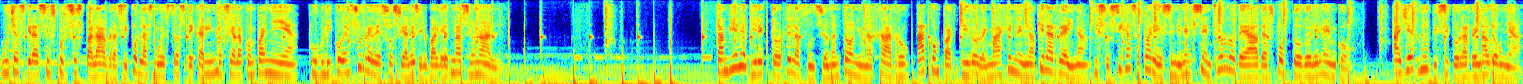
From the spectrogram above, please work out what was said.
Muchas gracias por sus palabras y por las muestras de cariño hacia la compañía, publicó en sus redes sociales el Ballet Nacional. También el director de la función Antonio Najarro, ha compartido la imagen en la que la reina y sus hijas aparecen en el centro rodeadas por todo el elenco. Ayer nos visitó la reina doña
